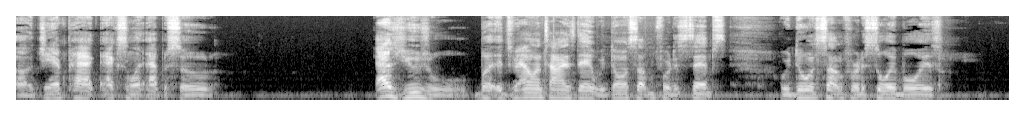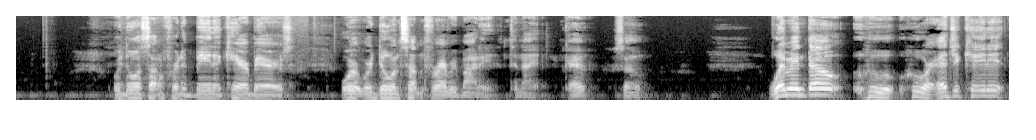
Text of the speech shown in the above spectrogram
uh, jam-packed, excellent episode. As usual, but it's Valentine's Day. We're doing something for the Simps. We're doing something for the Soy Boys. We're doing something for the Beta Care Bears. We're, we're doing something for everybody tonight. Okay, so women though who who are educated,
